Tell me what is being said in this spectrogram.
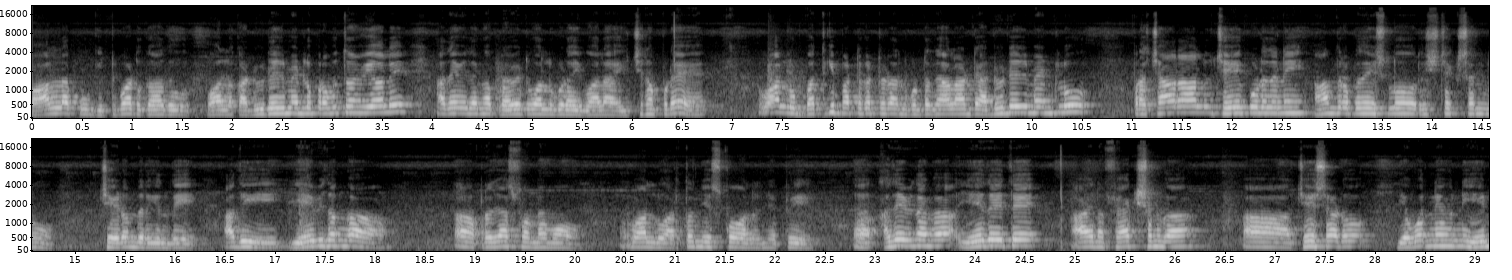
వాళ్ళకు గిట్టుబాటు కాదు. వాళ్ళకు అడ్వర్టైజ్మెంట్లు ప్రభుత్వం ఇవ్వాలి. అదేవిధంగా ప్రైవేట్ వాళ్ళు కూడా ఇవ్వాలి ఇచ్చినప్పుడే వాళ్ళు బతికి పట్టగట్టడానికి ఉంటుంది అలాంటి అడ్వర్టైజ్మెంట్లు ప్రచారాలు చేయకూడదని ఆంధ్రప్రదేశ్లో రిస్ట్రిక్షన్ను చేయడం జరిగింది. అది ఏ విధంగా ప్రజాస్వామ్యమో వాళ్ళు అర్థం చేసుకోవాలని చెప్పి అదేవిధంగా ఏదైతే ఆయన ఫ్యాక్షన్గా చేశాడో ఎవరిని ఎవరిని ఏం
